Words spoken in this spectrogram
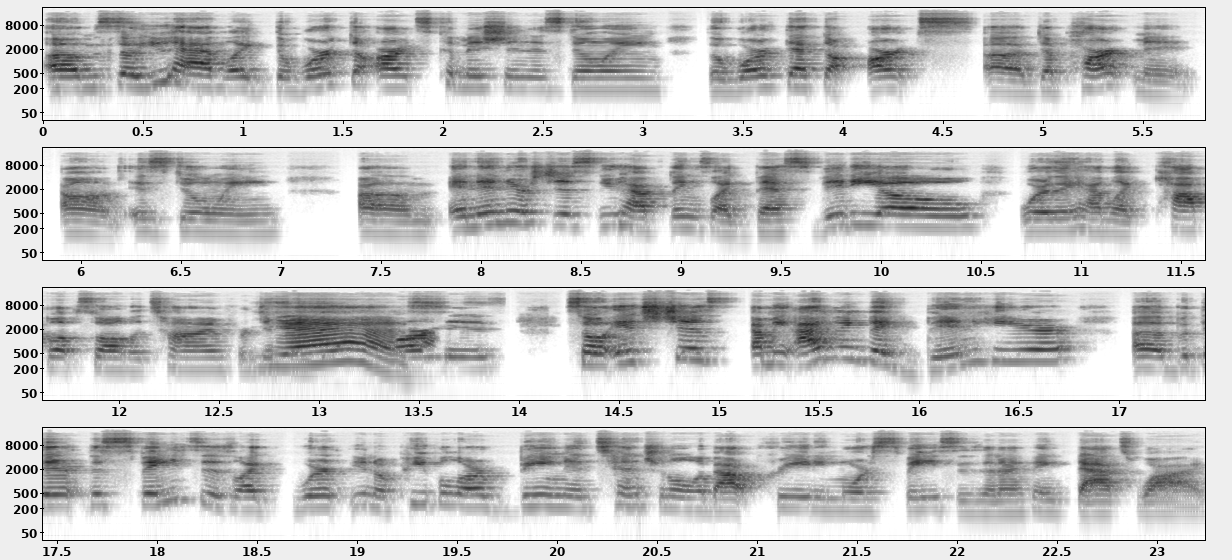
Um so you have like the work the arts commission is doing the work that the arts uh, department um is doing um, and then there's just you have things like best video where they have like pop-ups all the time for different yes. artists. So it's just, I mean, I think they've been here, uh, but they're the spaces like where you know people are being intentional about creating more spaces, and I think that's why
